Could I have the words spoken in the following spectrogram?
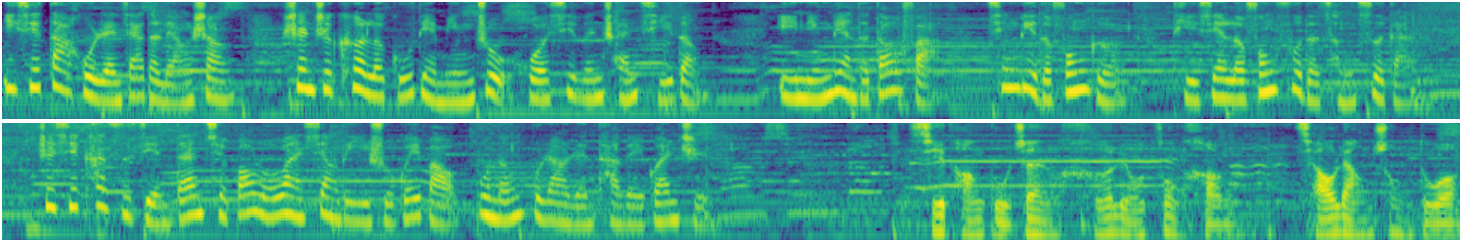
一些大户人家的梁上，甚至刻了古典名著或戏文传奇等，以凝练的刀法、清丽的风格。体现了丰富的层次感，这些看似简单却包罗万象的艺术瑰宝，不能不让人叹为观止。西塘古镇河流纵横，桥梁众多，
